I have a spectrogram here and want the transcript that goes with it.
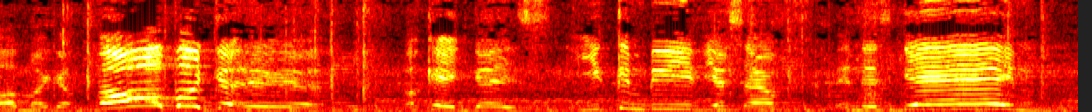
Oh my god. Oh my god. Okay, guys, you can believe yourself in this game.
